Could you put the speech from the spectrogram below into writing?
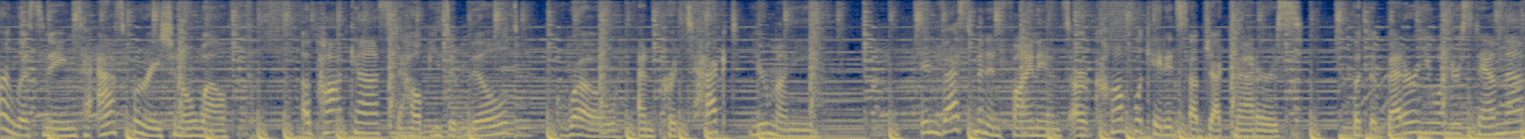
Are listening to Aspirational Wealth, a podcast to help you to build, grow, and protect your money. Investment and finance are complicated subject matters, but the better you understand them,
